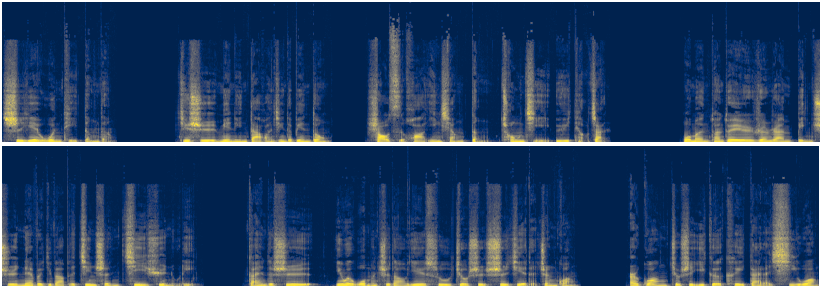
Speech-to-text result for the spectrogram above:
失业问题等等，即使面临大环境的变动，少子化影响等冲击与挑战。我们团队仍然秉持 Never Give Up 的精神，继续努力。感恩的是，因为我们知道耶稣就是世界的真光，而光就是一个可以带来希望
